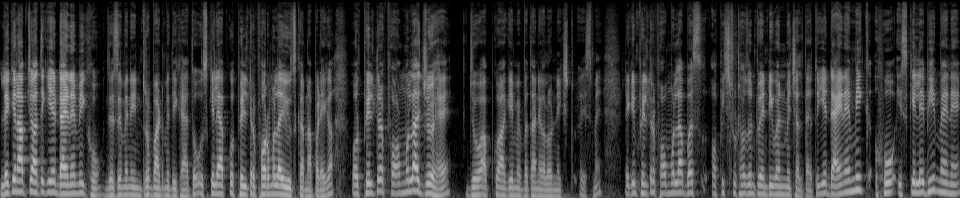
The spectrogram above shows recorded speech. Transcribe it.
लेकिन आप चाहते कि ये डायनेमिक हो, जैसे मैंने इंट्रो पार्ट में दिखाया तो उसके लिए आपको फ़िल्टर फॉर्मूला यूज़ करना पड़ेगा। और फ़िल्टर फॉर्मूला जो है जो आपको आगे मैं बताने वाला हूँ नेक्स्ट इसमें। लेकिन फ़िल्टर फॉर्मूला बस ऑफ़िस 2021 में चलता है। तो ये डायनेमिक हो, इसके लिए भी मैंने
